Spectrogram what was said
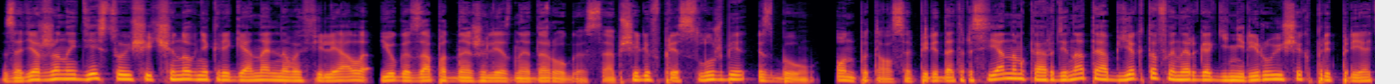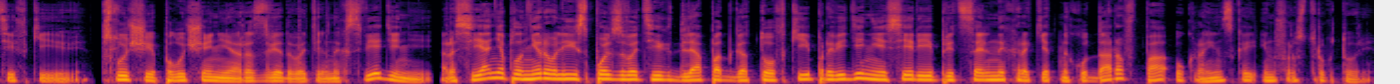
Задержанный действующий чиновник регионального филиала Юго-Западная железная дорога, сообщили в пресс-службе СБУ. Он пытался передать россиянам координаты объектов энергогенерирующих предприятий в Киеве. В случае получения разведывательных сведений, россияне планировали использовать их для подготовки и проведения серии прицельных ракетных ударов по украинской инфраструктуре.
